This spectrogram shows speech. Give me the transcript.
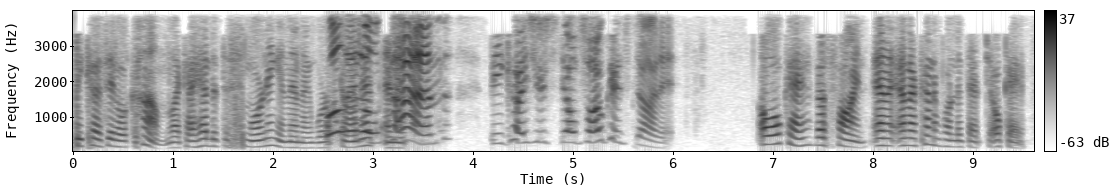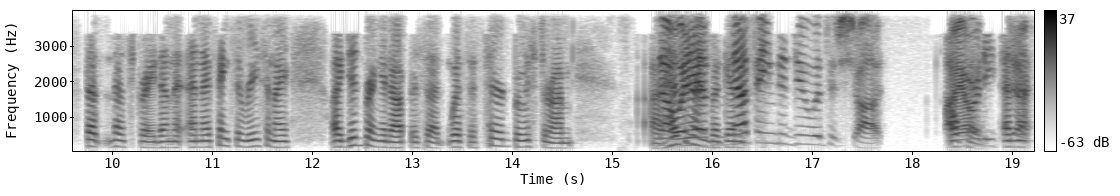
Because it'll come. Like I had it this morning, and then I worked well, on it'll it, and it, come because you're still focused on it. Oh, okay, that's fine. And I, and I kind of wanted that. To, okay, that that's great. And and I think the reason I I did bring it up is that with the third booster, I'm uh, no, it has getting. nothing to do with the shot. Okay, I already and checked.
